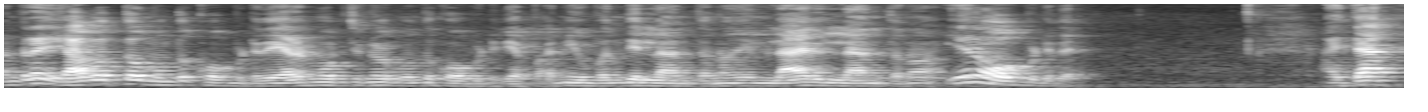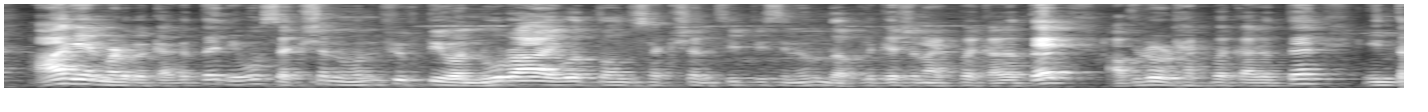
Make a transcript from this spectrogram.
ಅಂದರೆ ಯಾವತ್ತೋ ಮುಂದಕ್ಕೆ ಹೋಗ್ಬಿಟ್ಟಿದೆ, ಎರಡು ಮೂರು ತಿಂಗಳು ಮುಂದಕ್ಕೆ ಹೋಗ್ಬಿಟ್ಟಿದೆಯಪ್ಪ ನೀವು ಬಂದಿಲ್ಲ ಅಂತನೋ, ನಿಮ್ಮ ಲ್ಯಾರ್ ಇಲ್ಲ ಅಂತನೋ, ಏನೋ ಹೋಗ್ಬಿಟ್ಟಿದೆ. ಆಯಿತಾ? ಆಗ ಏನು ಮಾಡಬೇಕಾಗುತ್ತೆ? ನೀವು ಸೆಕ್ಷನ್ ಒನ್ ಫಿಫ್ಟಿ ಒನ್ ನೂರ ಐವತ್ತೊಂದು ಸೆಕ್ಷನ್ ಸಿ ಪಿ ಸಿನ ಒಂದು ಅಪ್ಲಿಕೇಶನ್ ಹಾಕಬೇಕಾಗುತ್ತೆ. ಅಪ್ಡೇಟ್ ಹಾಕಬೇಕಾಗುತ್ತೆ. ಇಂಥ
